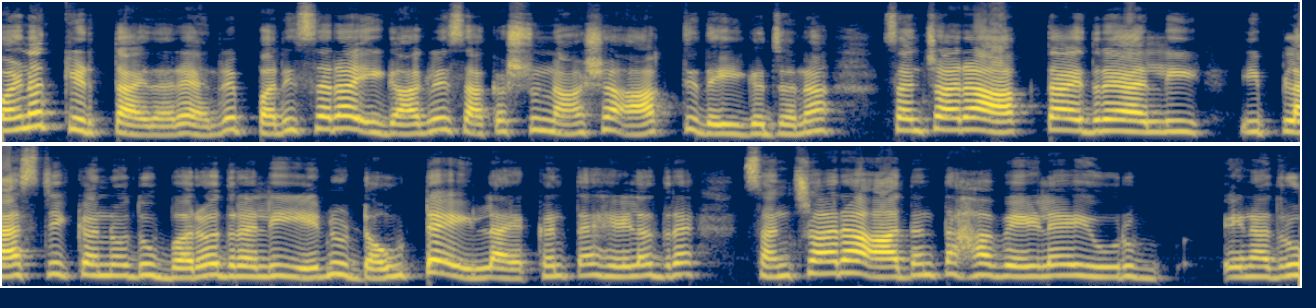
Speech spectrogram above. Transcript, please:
ಪಣಕ್ಕಿಡ್ತಾ ಇದ್ದಾರೆ. ಅಂದರೆ ಪರಿಸರ ಈಗಾಗಲೇ ಸಾಕಷ್ಟು ನಾಶ ಆಗ್ತಿದೆ. ಈಗ ಜನ ಸಂಚಾರ ಆಗ್ತಾ ಇದ್ರೆ ಅಲ್ಲಿ ಈ ಪ್ಲಾಸ್ಟಿಕ್ ಅನ್ನೋದು ಬರೋದ್ರಲ್ಲಿ ಏನು ಡೌಟೇ ಇಲ್ಲ. ಯಾಕಂತ ಹೇಳಿದ್ರೆ ಸಂಚಾರ ಆದಂತಹ ವೇಳೆ ಇವರು ಏನಾದರೂ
